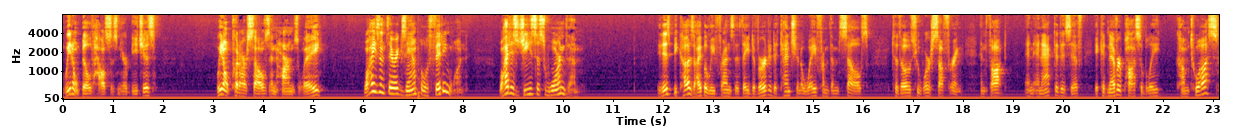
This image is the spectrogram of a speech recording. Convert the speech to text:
We don't build houses near beaches. We don't put ourselves in harm's way. Why isn't their example a fitting one? Why does Jesus warn them? It is because, I believe, friends, that they diverted attention away from themselves to those who were suffering and thought and, and acted as if it could never possibly come to us.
